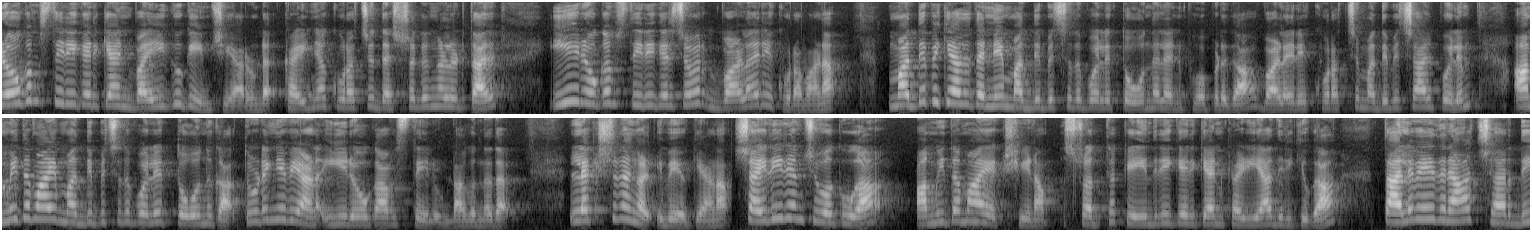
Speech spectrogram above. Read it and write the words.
രോഗം സ്ഥിരീകരിക്കാൻ വൈകുകയും ചെയ്യാറുണ്ട്. കഴിഞ്ഞ കുറച്ച് ദശകങ്ങളെടുത്താൽ ഈ രോഗം സ്ഥിരീകരിച്ചവർ വളരെ കുറവാണ്. മദ്യപിക്കാതെ തന്നെ മദ്യപിച്ചതുപോലെ തോന്നൽ അനുഭവപ്പെടുക വളരെ കുറച്ച് മദ്യപിച്ചാൽ പോലും അമിതമായി മദ്യപിച്ചതുപോലെ തോന്നുക തുടങ്ങിയവയാണ് ഈ രോഗാവസ്ഥയിൽ ഉണ്ടാകുന്നത്. ലക്ഷണങ്ങൾ ഇവയൊക്കെയാണ്. ശരീരം ചുവക്കുക അമിതമായ ക്ഷീണം ശ്രദ്ധ കേന്ദ്രീകരിക്കാൻ കഴിയാതിരിക്കുക തലവേദന ഛർദി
